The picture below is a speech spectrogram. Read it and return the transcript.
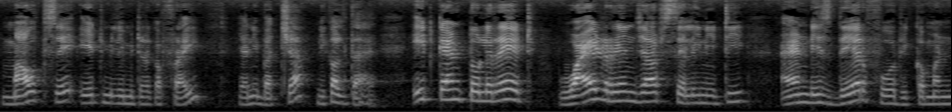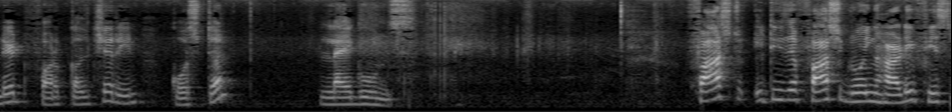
mouth से 8 millimeter of fry यानी बच्चा निकलता है it can tolerate wide range of salinity and is therefore recommended for culture in coastal lagoons fast it is a fast growing hardy fish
